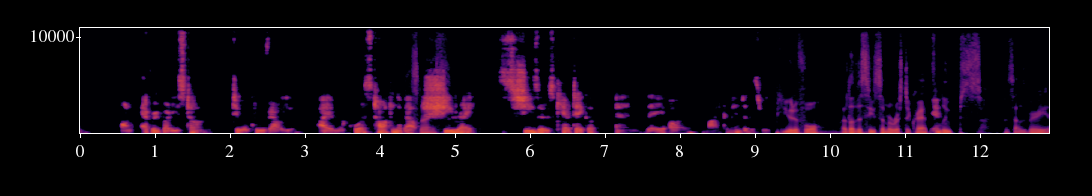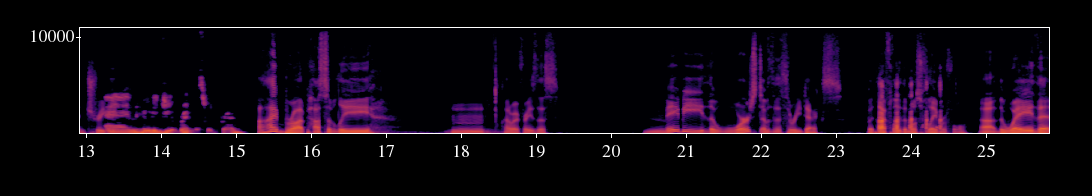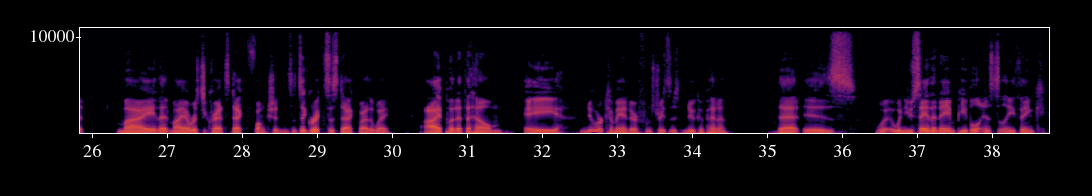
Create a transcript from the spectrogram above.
on everybody's tongue to accrue value. I am of course talking about That's nice. Shirei, Shizo's caretaker, and they are my commander this week. Beautiful. I'd love to see some aristocrats Yeah. loops. That sounds very intriguing. And who did you bring this week, Brad? I brought possibly, hmm, how do I phrase this? Maybe the worst of the three decks, but definitely the most flavorful. Uh, the way that my that my aristocrats deck functions, it's a Grixis deck, by the way. I put at the helm a newer commander from Streets of New Capenna that is wh- when you say the name, people instantly think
